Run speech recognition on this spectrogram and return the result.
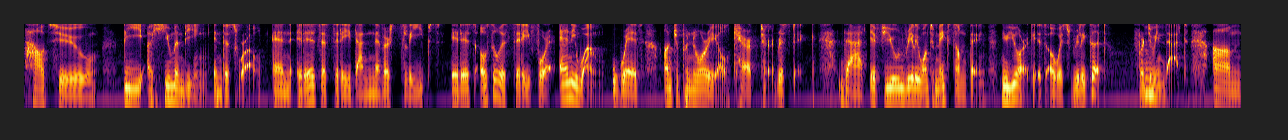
how to be a human being in this world. And it is a city that never sleeps. It is also a city for anyone with entrepreneurial characteristic that if you really want to make something, New York is always really good for doing that. Um,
